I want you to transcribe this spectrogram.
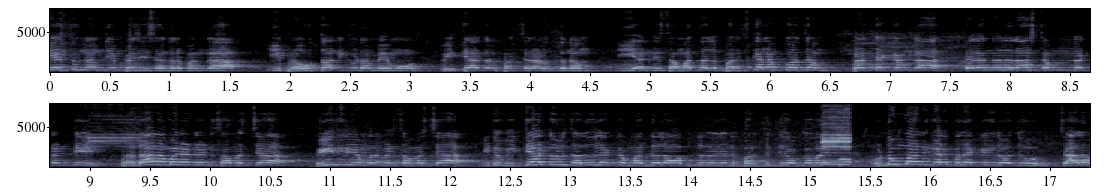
చేస్తుందని చెప్పేసి ఈ సందర్భంగా ఈ ప్రభుత్వానికి కూడా మేము విద్యార్థుల పక్షాన్ని అడుగుతున్నాం. ఈ అన్ని సమస్యల పరిష్కారం కోసం ప్రత్యేకంగా తెలంగాణ రాష్ట్రంలో ఉన్నటువంటి ప్రధానమైనటువంటి సమస్య ఫీజు నియంత్రణ సమస్య ఇటు విద్యార్థులు చదువు లెక్క మధ్యలో ఆపుతున్నటువంటి పరిస్థితి ఒకవైపు కుటుంబాన్ని గడపలేక ఈరోజు చాలా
